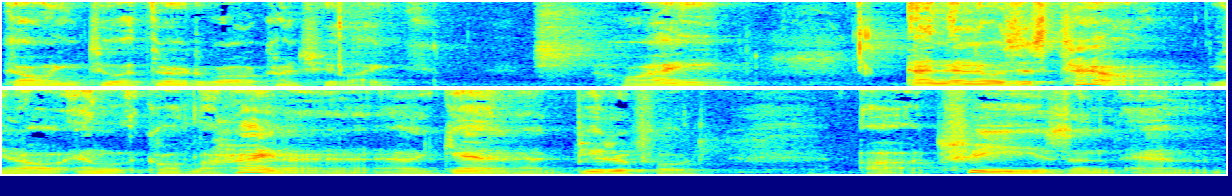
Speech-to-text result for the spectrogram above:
going to a third world country like Hawaii. And then there was this town, you know, in, called Lahaina. And again, had beautiful uh, trees and, and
